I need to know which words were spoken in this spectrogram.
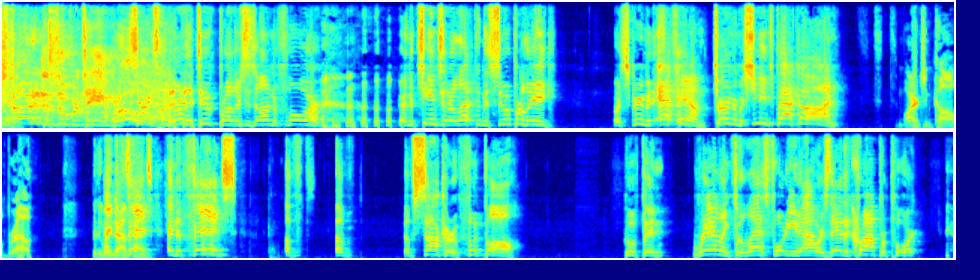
started the super team, bro. Seriously, one of the Duke brothers is on the floor. and the teams that are left in the Super League are screaming, F him! Turn the machines back on! It's a margin call, bro. Billy Ray And the Valentine. fans and the fans of of of soccer, of football, who have been railing for the last 48 hours, they're the crop report.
